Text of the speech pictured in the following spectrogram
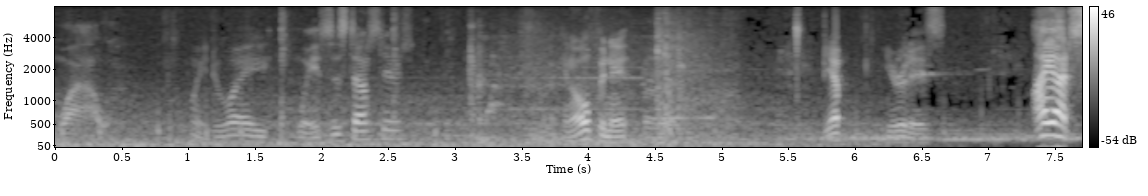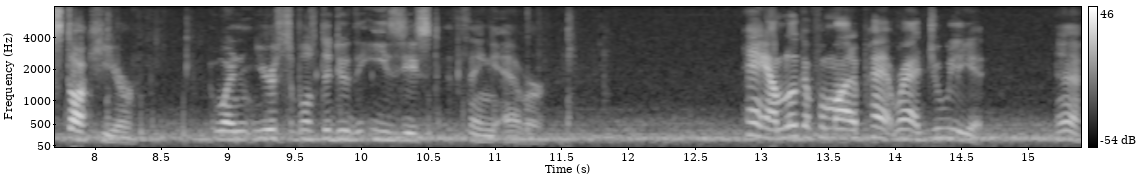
Wow. Wait, do I... Wait, is this downstairs? I can open it, but... Yep, here it is. I got stuck here. When you're supposed to do the easiest thing ever. Hey, I'm looking for my pet rat, Juliet. Yeah,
